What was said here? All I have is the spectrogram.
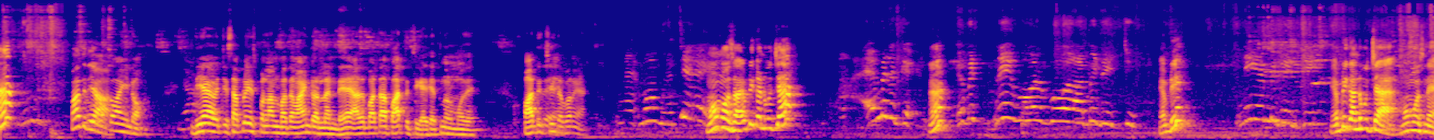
ஆ? பார்த்துட்டியா? வாங்கிட்டோம். தியா வச்சு சர்ப்ரைஸ் பண்ணலான்னு பார்த்தா வாங்கிட்டு வரலன்ட்டு. அதை பார்த்தா பார்த்துச்சு கைஸ் எத்தனை வரும்போது? பார்த்துச்சு இதை பாருங்க. மோமோஸா? எப்படி கண்டுபிடிச்சா? எப்படி? எப்படி? கண்டுபிடிச்ச மோமோஸ்னு?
